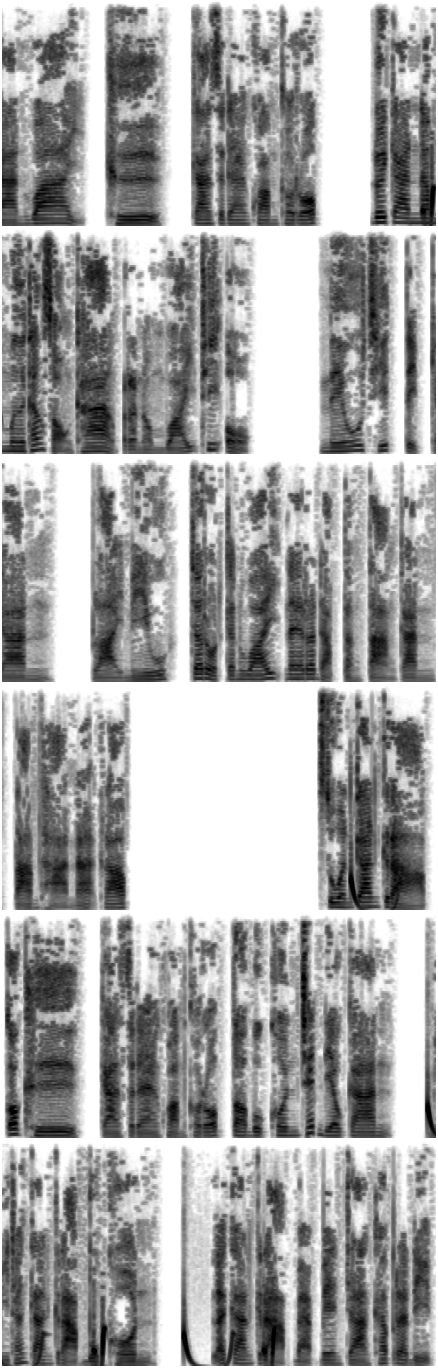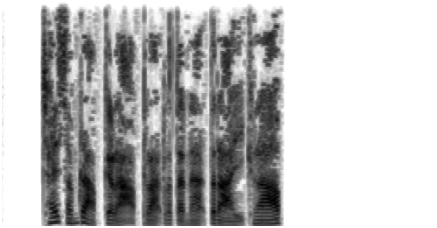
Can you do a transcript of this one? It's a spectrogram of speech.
การไหว้ คือ การแสดงความเคารพ โดยการนำมือทั้งสองข้างประนมไว้ที่อก นิ้วชิดติดกัน ปลายนิ้วจะรดกันไว้ในระดับต่างๆ กันตามฐานะครับ ส่วนการกราบก็คือ การแสดงความเคารพต่อบุคคลเช่นเดียวกัน มีทั้งการกราบบุคคล และการกราบแบบเบญจางคประดิษฐ์ ใช้สำหรับกราบพระรัตนตรัยครับ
